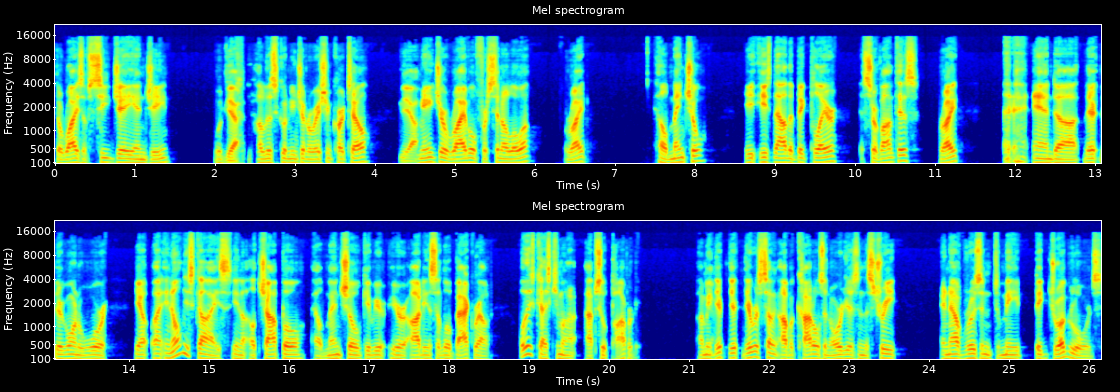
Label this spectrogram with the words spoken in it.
the rise of CJNG, with yeah. Jalisco New Generation Cartel. Yeah. Major rival for Sinaloa, right? El Mencho, he, he's now the big player. Cervantes, right? and uh, they're they're going to war. You know, and all these guys, you know, El Chapo, El Mencho, give your, your audience a little background. All these guys came out of absolute poverty. I mean, yeah. they they were selling avocados and oranges in the street, and now have risen to be big drug lords,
